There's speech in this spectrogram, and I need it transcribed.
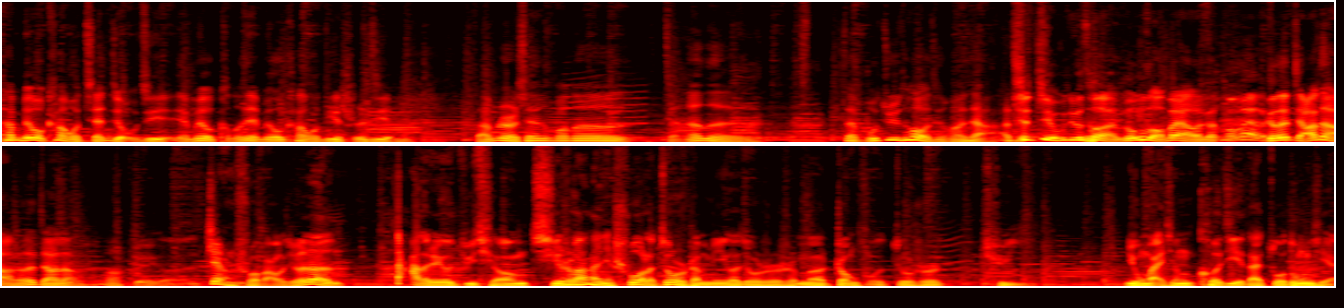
他没有看过前九季，也没有可能也没有看过第十季。咱们这儿先帮他简单的，在不剧透的情况下，这剧不剧透也无所谓了，给给他讲讲，给他讲讲啊。这个这样说吧，我觉得大的这个剧情，其实刚才你说了，就是这么一个，就是什么政府就是去用外星科技在做东西，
